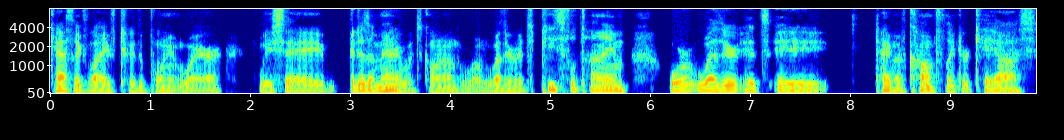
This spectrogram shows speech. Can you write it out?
Catholic life to the point where we say it doesn't matter what's going on in the world, whether it's peaceful time or whether it's a time of conflict or chaos?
